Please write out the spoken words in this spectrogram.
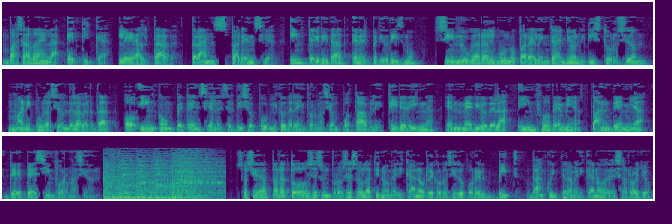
basada en la ética, lealtad, transparencia, integridad en el periodismo, sin lugar alguno para el engaño ni distorsión, manipulación de la verdad o incompetencia en el servicio público de la información potable, fidedigna, en medio de la infodemia, pandemia de desinformación. Sociedad para Todos es un proceso latinoamericano reconocido por el BIT, Banco Interamericano de Desarrollo,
